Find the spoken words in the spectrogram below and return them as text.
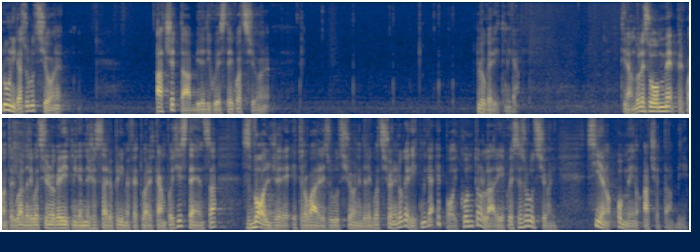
l'unica soluzione accettabile di questa equazione logaritmica. Tirando le somme, per quanto riguarda le equazioni logaritmiche è necessario prima effettuare il campo di esistenza, svolgere e trovare le soluzioni dell'equazione logaritmica e poi controllare che queste soluzioni siano o meno accettabili.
